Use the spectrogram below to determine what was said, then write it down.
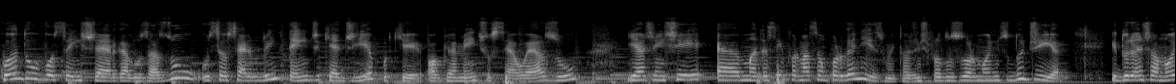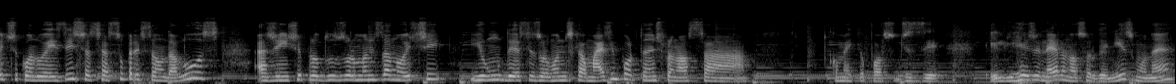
quando você enxerga a luz azul, o seu cérebro entende que é dia, porque obviamente o céu é azul, e a gente eh, manda essa informação para o organismo. Então a gente produz os hormônios do dia. E durante a noite, quando existe essa supressão da luz, a gente produz os hormônios da noite, e um desses hormônios que é o mais importante para nossa como é que eu posso dizer, ele regenera o nosso organismo, né?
